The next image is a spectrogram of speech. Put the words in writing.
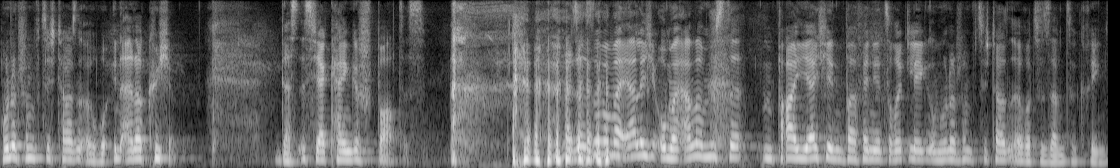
150.000 Euro in einer Küche, das ist ja kein Gespartes. Also sind wir mal ehrlich, Oma Erna müsste ein paar Jährchen, ein paar Pfennige zurücklegen, um 150.000 Euro zusammenzukriegen.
